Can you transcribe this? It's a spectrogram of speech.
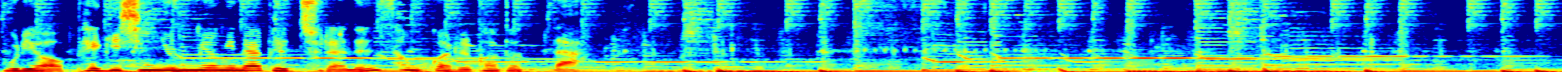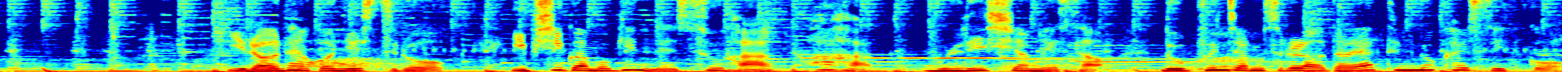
무려 126명이나 배출하는 성과를 거뒀다. 이런 학원일수록 입시 과목인 수학, 화학, 물리 시험에서 높은 점수를 얻어야 등록할 수 있고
